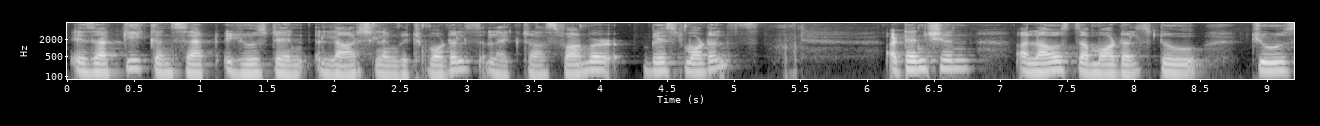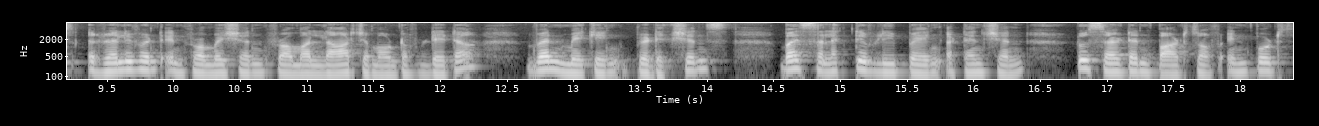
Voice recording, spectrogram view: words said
is a key concept used in large language models like transformer based models Attention allows the models to choose relevant information from a large amount of data when making predictions by selectively paying attention to certain parts of inputs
